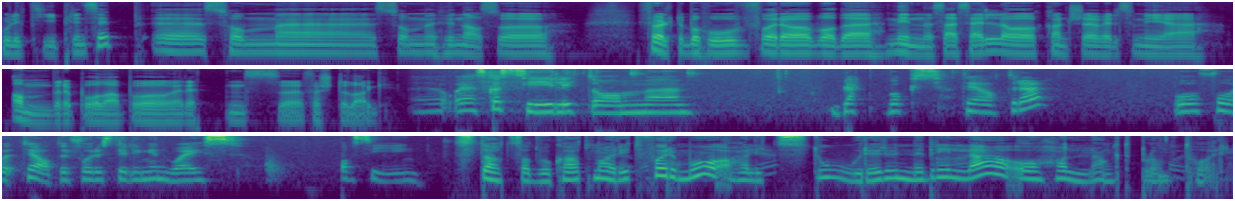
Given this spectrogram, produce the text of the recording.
politiprinsipp uh, som, som, hun altså følte behov for å både minne seg selv og kanskje vel så mye andre på da på rettens første dag. Og jeg skal si litt om Black Box-teatret og teaterforestillingen Ways of seeing. Statsadvokat Marit Formoe har litt store, runde briller og halvlangt, blondt hår.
